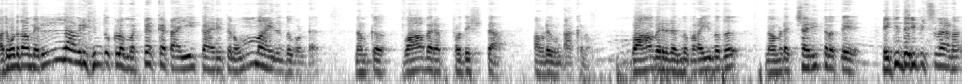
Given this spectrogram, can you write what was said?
അതുകൊണ്ട് നാം എല്ലാവരും ഹിന്ദുക്കളും ഒറ്റക്കെട്ടായി ഈ കാര്യത്തിൽ ഒന്നായി നിന്നുകൊണ്ട് നമുക്ക് വാവര പ്രതിഷ്ഠ അവിടെ ഉണ്ടാക്കണം. വാവരൻ എന്ന് പറയുന്നത് നമ്മുടെ ചരിത്രത്തെ തെറ്റിദ്ധരിപ്പിച്ചതാണ്.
